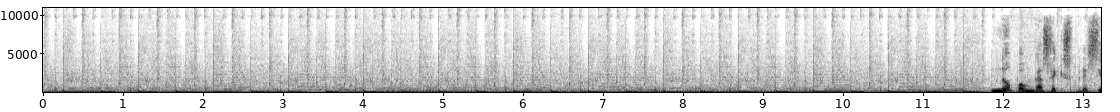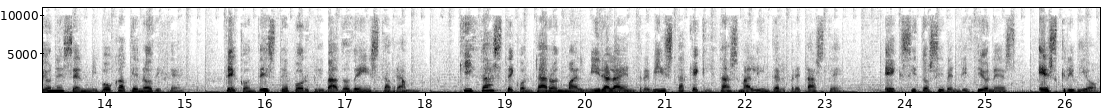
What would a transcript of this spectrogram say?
No pongas expresiones en mi boca que no dije. Te contesté por privado de Instagram. Quizás te contaron mal mira la entrevista que quizás malinterpretaste. Éxitos y bendiciones, escribió.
